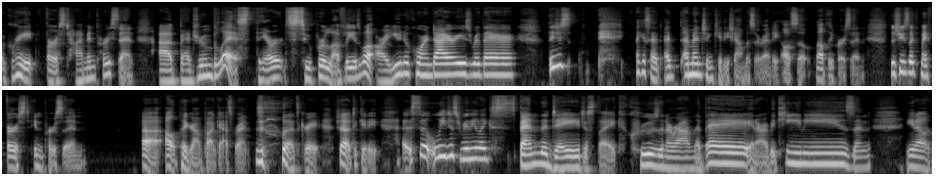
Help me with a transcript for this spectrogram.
a great first time in person. Uh, Bedroom Bliss, they're super lovely as well. Our Unicorn Diaries were there. They just, like I said, I, I mentioned Kitty Chambliss already, also lovely person. So she's like my first in person uh, Alt Playground podcast friend. that's great. Shout out to Kitty. Uh, so we just really like spend the day just like cruising around the bay in our bikinis and, you know,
